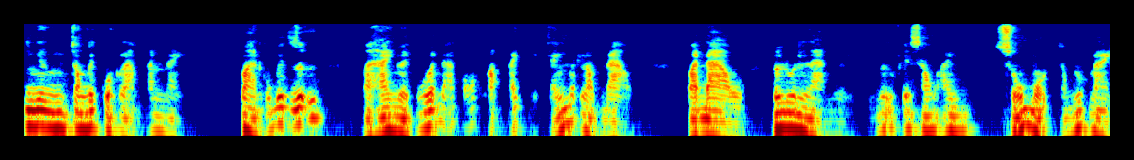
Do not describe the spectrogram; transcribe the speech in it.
Nhưng trong cái cuộc làm ăn này, toàn cũng biết giữ và hai người cũng vẫn đã có khoảng cách để tránh mất lòng đào. Và đào luôn luôn là người phụ nữ phía sau anh số một trong lúc này.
